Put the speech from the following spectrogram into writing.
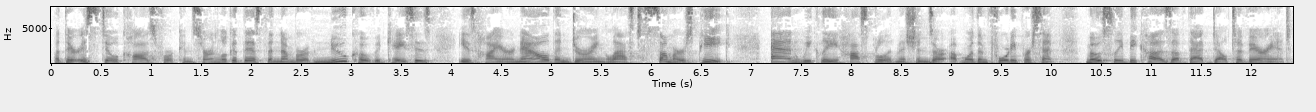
But there is still cause for concern. Look at this. The number of new COVID cases is higher now than during last summer's peak. And weekly hospital admissions are up more than 40%, mostly because of that Delta variant.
